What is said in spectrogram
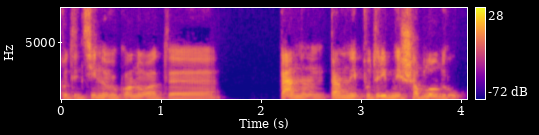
потенційно виконувати певний, певний потрібний шаблон руху.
